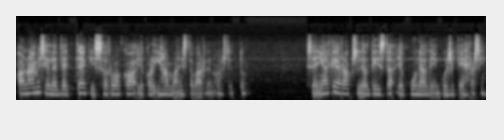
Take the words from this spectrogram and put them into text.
Annoimme sille vettä ja kissaruokaa, joka oli ihan vain sitä varten ostettu. Sen jälkeen rapsuteltiin sitä ja kuunneltiin, kun se kehräsi.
